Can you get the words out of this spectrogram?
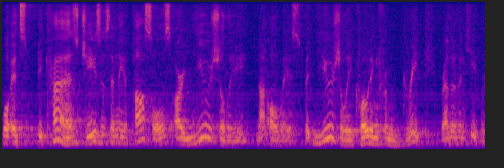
Well, it's because Jesus and the apostles are usually, not always, but usually quoting from Greek rather than Hebrew.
